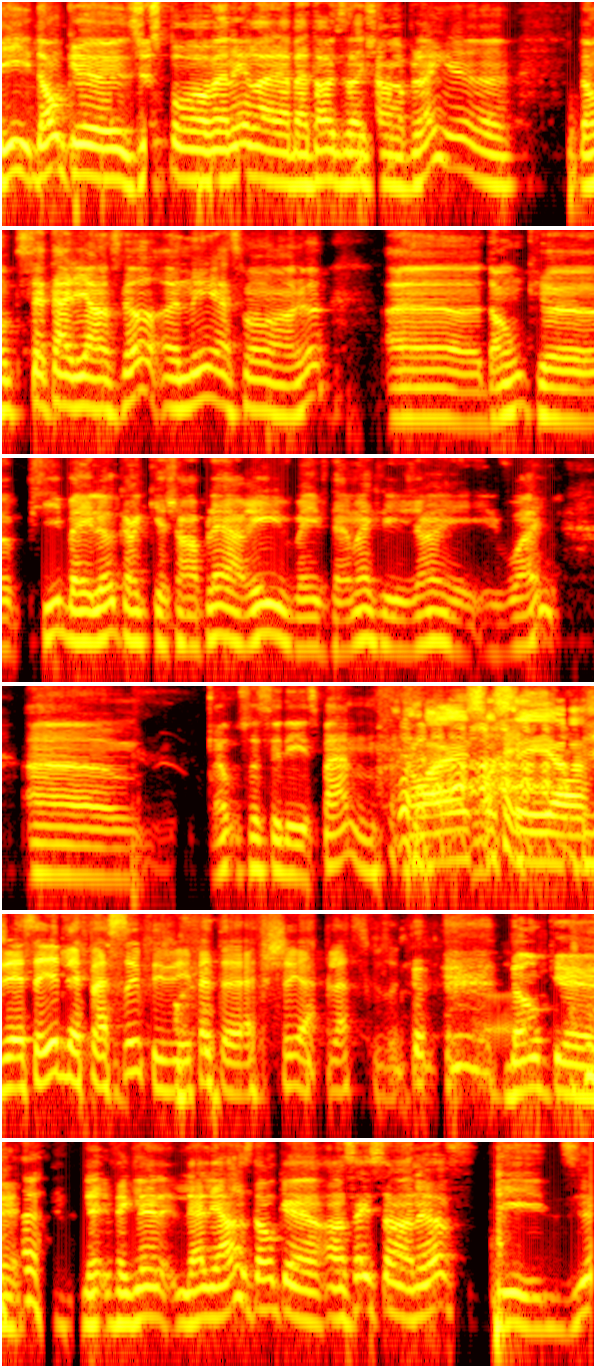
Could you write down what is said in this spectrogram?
Puis donc, juste pour revenir à la bataille du Champlain, donc, cette alliance-là a né à ce moment-là. Euh, donc, euh, puis ben là, quand Champlain arrive, bien évidemment que les gens ils, le voient. Euh, oh, ça, c'est des spams. Ouais, ça, c'est. J'ai essayé de l'effacer, puis j'ai fait afficher à la place, excusez. donc, l'alliance, donc, en 1609, il dit là,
